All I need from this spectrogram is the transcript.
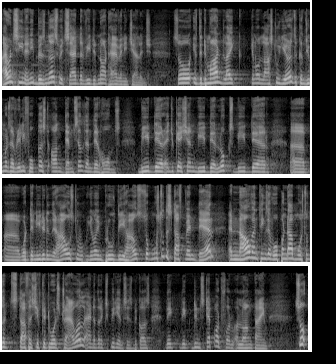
I haven't seen any business which said that we did not have any challenge. So if the demand, like you know, last two years, the consumers have really focused on themselves and their homes, be it their education, be it their looks, be it their uh, uh, what they needed in their house to you know improve the house. So most of the stuff went there, and now when things have opened up, most of the stuff has shifted towards travel and other experiences because they, they didn't step out for a long time. So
